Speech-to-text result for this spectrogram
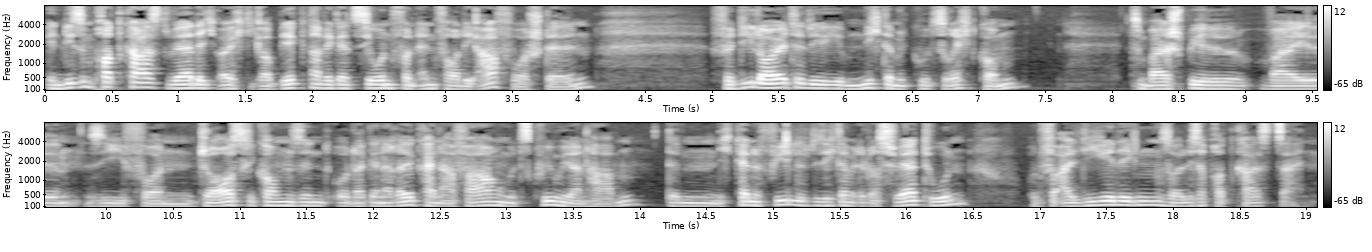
In diesem Podcast werde ich euch die Objektnavigation von NVDA vorstellen. Für die Leute, die eben nicht damit gut zurechtkommen, zum Beispiel, weil sie von JAWS gekommen sind oder generell keine Erfahrung mit Screenreadern haben. Denn ich kenne viele, die sich damit etwas schwer tun. Und für all diejenigen soll dieser Podcast sein.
